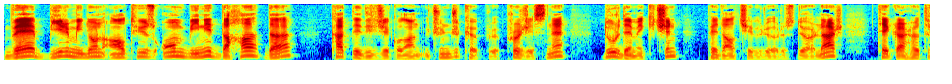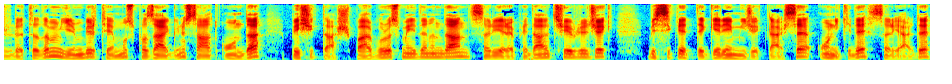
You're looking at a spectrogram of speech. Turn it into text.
ve 1 milyon 610 bini daha da katledilecek olan 3. köprü projesine dur demek için pedal çeviriyoruz diyorlar. Tekrar hatırlatalım 21 Temmuz Pazar günü saat 10'da Beşiktaş Barbaros Meydanı'ndan Sarıyer'e pedal çevrilecek. Bisikletle gelemeyeceklerse 12'de Sarıyer'de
